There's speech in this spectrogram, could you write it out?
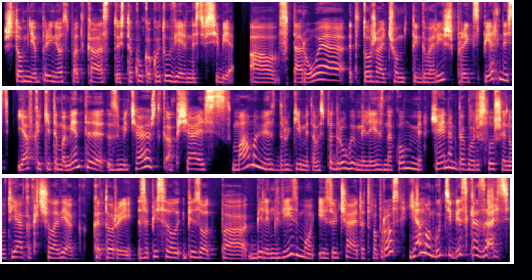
что мне принес подкаст, то есть такую какую-то уверенность в себе. А второе, это тоже о чем ты говоришь, про экспертность. Я в какие-то моменты замечаю, что общаясь с мамами, с другими, там, с подругами или знакомыми, я иногда говорю, слушай, ну вот я как человек, который записывал эпизод по билингвизму и изучаю этот вопрос, я могу тебе сказать.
